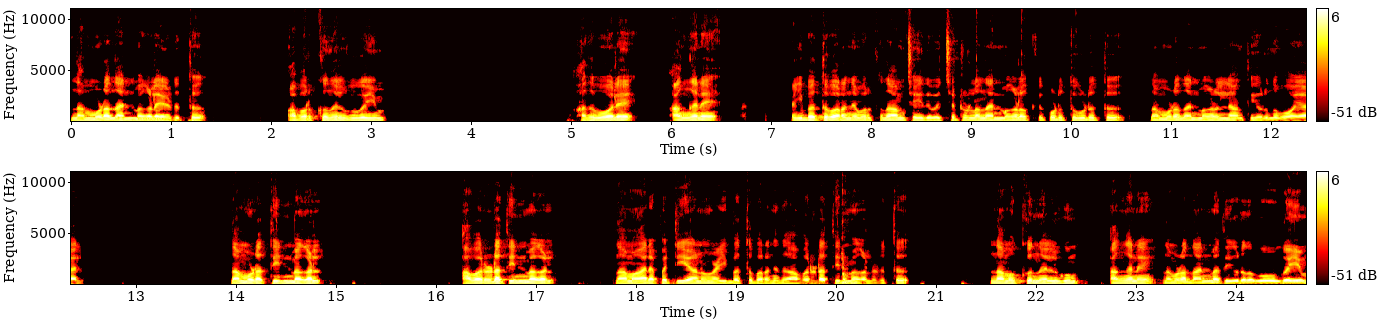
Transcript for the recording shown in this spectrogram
നമ്മുടെ നന്മകളെ എടുത്ത് അവർക്ക് നൽകുകയും അതുപോലെ അങ്ങനെ ഇബത്ത് പറഞ്ഞവർക്ക് നാം ചെയ്തു വെച്ചിട്ടുള്ള നന്മകളൊക്കെ കൊടുത്തു കൊടുത്ത് നമ്മുടെ നന്മകളെല്ലാം തീർന്നു പോയാൽ നമ്മുടെ തിന്മകൾ അവരുടെ തിന്മകൾ നാം ആരെപ്പറ്റിയാണോ അഴിബത്ത് പറഞ്ഞത്? അവരുടെ തിന്മകൾ എടുത്ത് നമുക്ക് നൽകും. അങ്ങനെ നമ്മുടെ നന്മ തീർന്നു പോവുകയും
